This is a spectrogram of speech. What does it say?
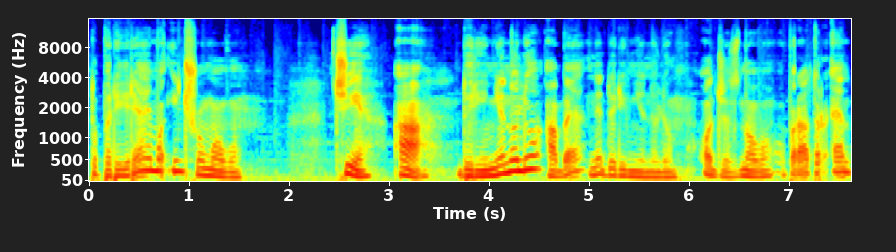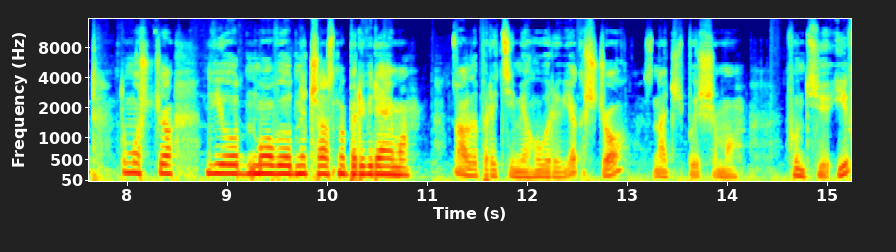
то перевіряємо іншу умову. Чи А дорівнює нулю, а Б не дорівнює нулю. Отже, знову оператор AND, тому що дві умови одночасно перевіряємо. Але перед цим я говорив, якщо, значить пишемо функцію if.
